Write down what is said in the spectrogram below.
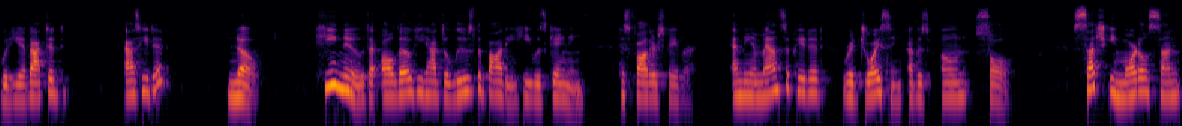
would he have acted as he did? No. He knew that although he had to lose the body he was gaining, his Father's favor, and the emancipated rejoicing of his own soul. Such immortal Son,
